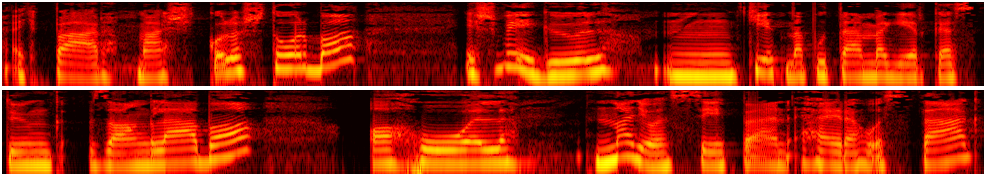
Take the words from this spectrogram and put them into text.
egy pár másik kolostorba, és végül mm, két nap után megérkeztünk Zanglába, ahol nagyon szépen helyrehozták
